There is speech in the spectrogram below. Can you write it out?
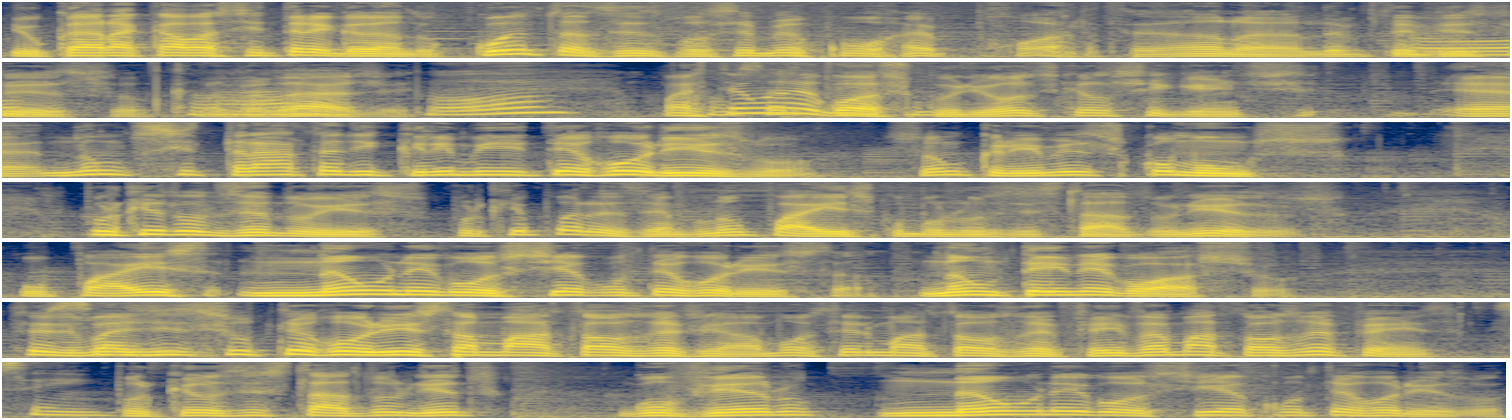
E o cara acaba se entregando. Quantas vezes você, mesmo como repórter, Ana, deve ter visto Oh, isso, claro. na é verdade? Oh, Mas tem um certeza. negócio curioso que é o seguinte: eh, não se trata de crime de terrorismo, são crimes comuns. Por que estou dizendo isso? Porque, por exemplo, num país como nos Estados Unidos, o país não negocia com terrorista, não tem negócio. Diz, mas e se o terrorista matar os reféns? Ah, bom, se ele matar os reféns, vai matar os reféns. Sim. Porque os Estados Unidos, governo, não negocia com terrorismo.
